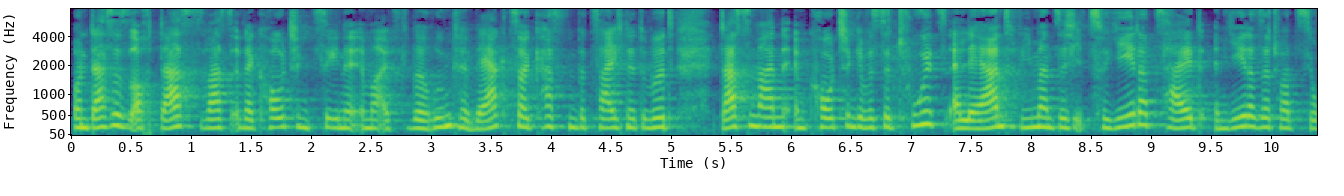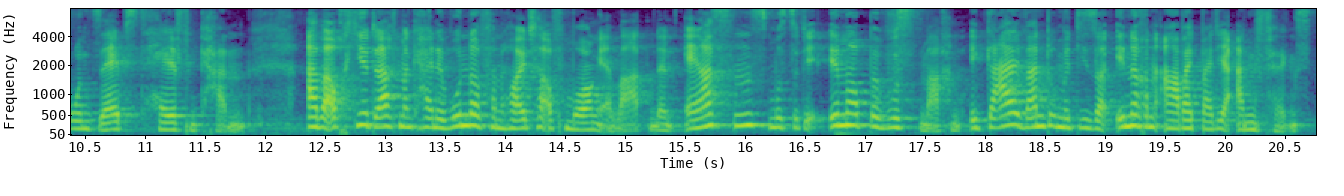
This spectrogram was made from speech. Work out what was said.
Und das ist auch das, was in der Coaching-Szene immer als berühmte Werkzeugkasten bezeichnet wird, dass man im Coaching gewisse Tools erlernt, wie man sich zu jeder Zeit in jeder Situation selbst helfen kann. Aber auch hier darf man keine Wunder von heute auf morgen erwarten. Denn erstens musst du dir immer bewusst machen, egal wann du mit dieser inneren Arbeit bei dir anfängst.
